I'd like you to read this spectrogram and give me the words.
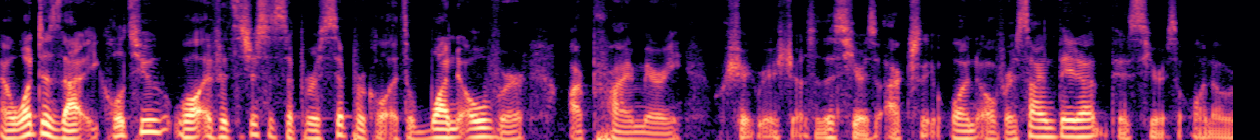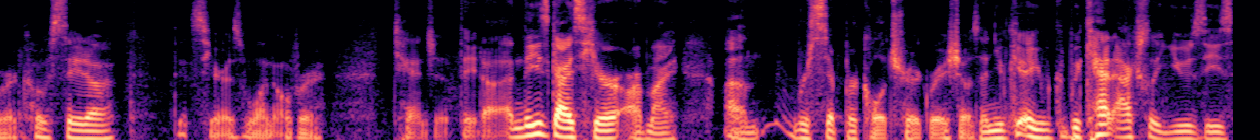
And what does that equal to? Well, if it's just a reciprocal, it's a 1 over our primary trig ratio. So this here is actually 1 over sine theta. This here is 1 over cos theta. This here is 1 over tangent theta. And these guys here are my um, reciprocal trig ratios. And you, you, we can't actually use these,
